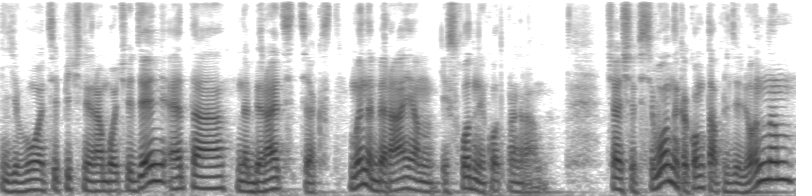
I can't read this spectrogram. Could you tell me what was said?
Его типичный рабочий день — это набирать текст. Мы набираем исходный код программы. Чаще всего на каком-то определенном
